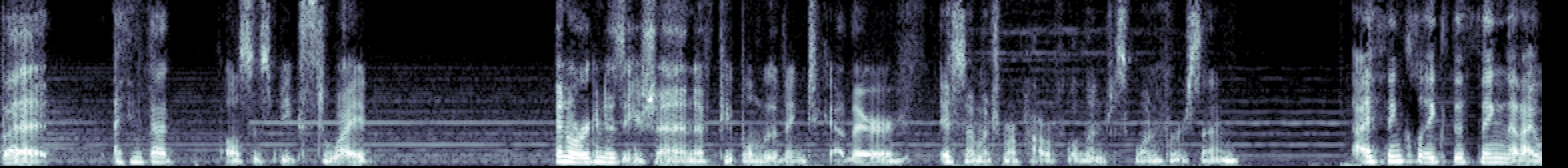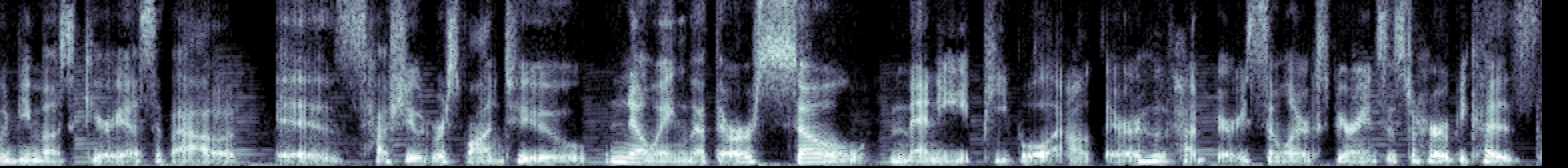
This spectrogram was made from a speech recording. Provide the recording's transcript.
But I think that also speaks to why an organization of people moving together is so much more powerful than just one person. I think like the thing that I would be most curious about is how she would respond to knowing that there are so many people out there who've had very similar experiences to her because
